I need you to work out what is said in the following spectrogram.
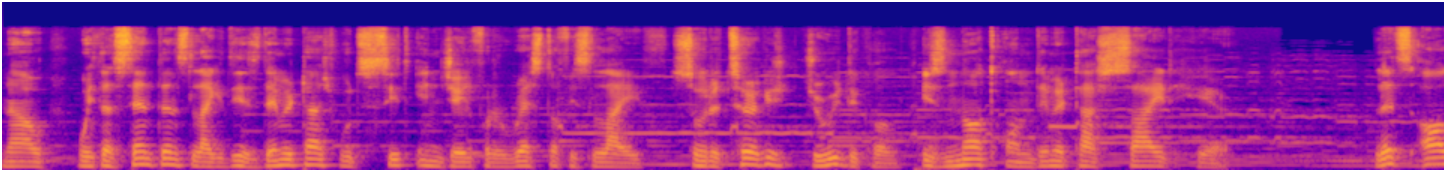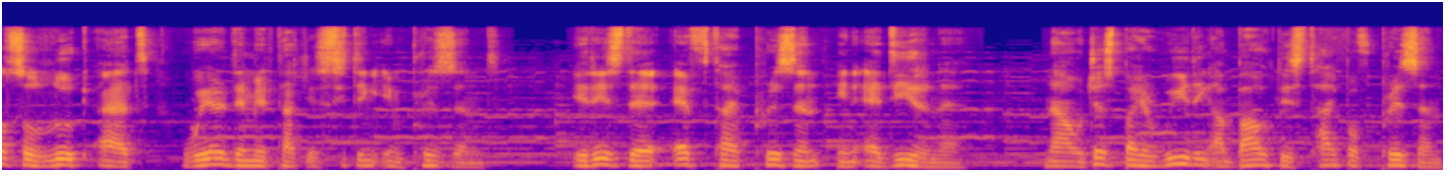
Now, with a sentence like this, Demirtas would sit in jail for the rest of his life, so the Turkish juridical is not on Demirtas' side here. Let's also look at where Demirtas is sitting imprisoned. It is the F-type prison in Edirne. Now, just by reading about this type of prison,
